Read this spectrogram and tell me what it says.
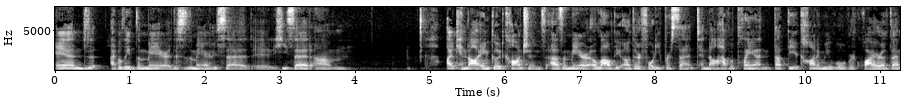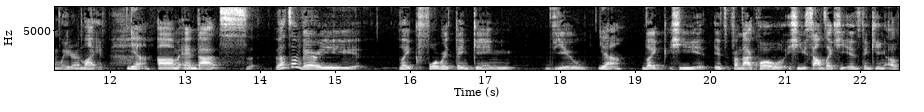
and I believe the mayor, this is the mayor who said, it, he said, um, I cannot, in good conscience, as a mayor, allow the other 40% to not have a plan that the economy will require of them later in life. Yeah. Um, and that's that's a very like forward-thinking view. Yeah. Like he, it's from that quote, he sounds like he is thinking of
